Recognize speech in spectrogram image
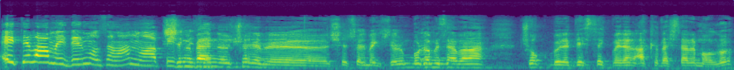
Evet devam edelim o zaman muhabbetimize. Şimdi ben şöyle bir şey söylemek istiyorum. Burada mesela bana çok böyle destek veren arkadaşlarım oldu.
